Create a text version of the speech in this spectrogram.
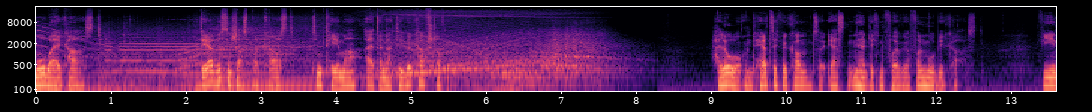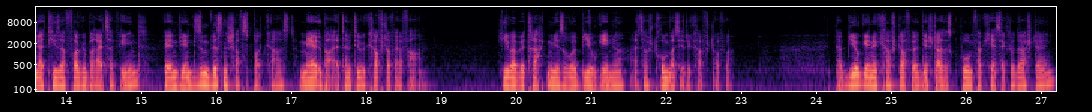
Mobilecast, der Wissenschaftspodcast zum Thema alternative Kraftstoffe. Hallo und herzlich willkommen zur ersten inhaltlichen Folge von Mobilecast. Wie in der Teaser-Folge bereits erwähnt, werden wir in diesem Wissenschaftspodcast mehr über alternative Kraftstoffe erfahren. Hierbei betrachten wir sowohl biogene als auch strombasierte Kraftstoffe. Da biogene Kraftstoffe den Status quo im Verkehrssektor darstellen,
